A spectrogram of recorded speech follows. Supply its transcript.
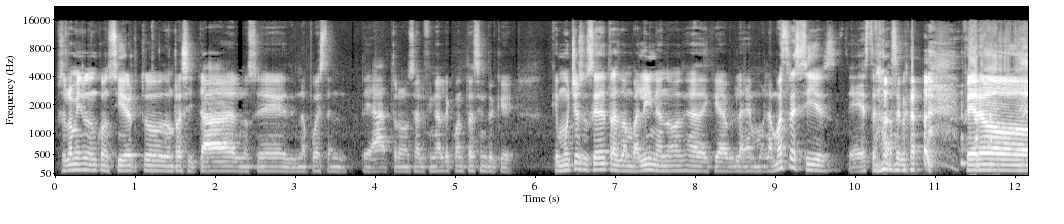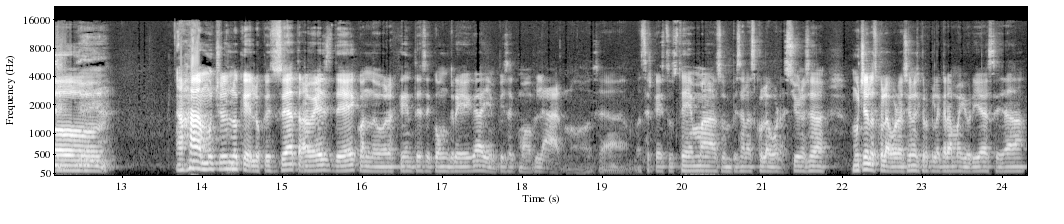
pues es lo mismo de un concierto, de un recital, no sé, de una puesta en teatro, o sea, al final de cuentas siento que, que mucho sucede tras bambalinas, ¿no? O sea, de que la, la muestra sí es de esto, no sé, pero... Ajá, mucho es lo que, lo que sucede a través de cuando la gente se congrega y empieza como a hablar, ¿no? O sea, acerca de estos temas o empiezan las colaboraciones. O sea, muchas de las colaboraciones, creo que la gran mayoría se da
